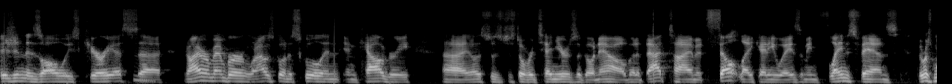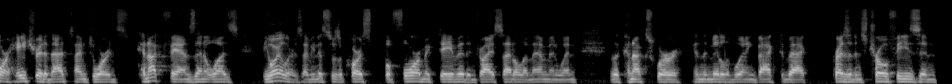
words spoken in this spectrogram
is always curious. Mm-hmm. Uh, you know, I remember when I was going to school in in Calgary. Uh, you know, this was just over 10 years ago now, but at that time, it felt like, anyways. I mean, Flames fans, there was more hatred at that time towards Canuck fans than it was the Oilers. I mean, this was, of course, before McDavid and Draisaitl and them, and when the Canucks were in the middle of winning back to back President's trophies and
